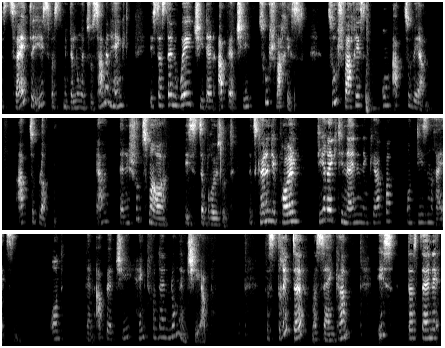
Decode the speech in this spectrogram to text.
Das zweite ist, was mit der Lunge zusammenhängt, ist, dass dein Wei-Qi, dein Abwehr-Qi, zu schwach ist. Zu schwach ist, um abzuwehren, abzublocken. Ja, deine Schutzmauer ist zerbröselt. Jetzt können die Pollen direkt hinein in den Körper und diesen reizen. Und dein Abwehr-Qi hängt von deinem Lungen-Qi ab. Das dritte, was sein kann, ist, dass deine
